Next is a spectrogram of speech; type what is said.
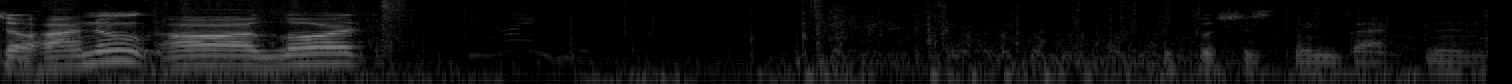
What's high noon? Oh, Lord. He pushed this thing back then.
